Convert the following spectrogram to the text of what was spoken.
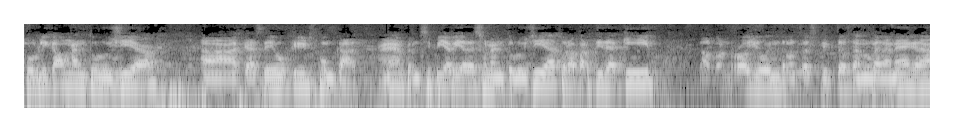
publicar una antologia eh, que es diu Crims.cat. Eh? En principi havia de ser una antologia, però a partir d'aquí, del bon rotllo entre els escriptors de novel·la negra,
